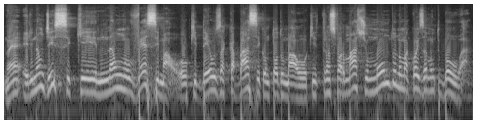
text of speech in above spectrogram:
Não é? Ele não disse que não houvesse mal, ou que Deus acabasse com todo o mal, ou que transformasse o mundo numa coisa muito boa.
